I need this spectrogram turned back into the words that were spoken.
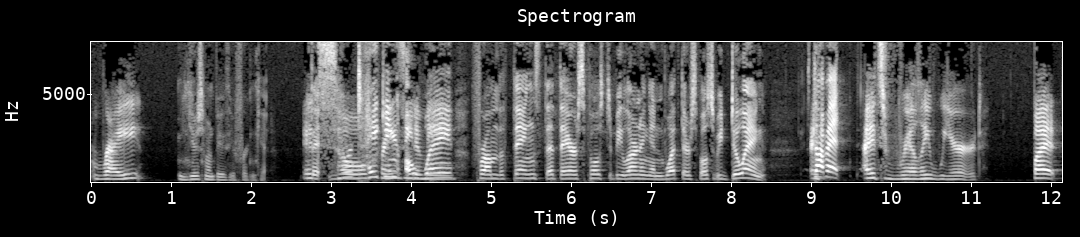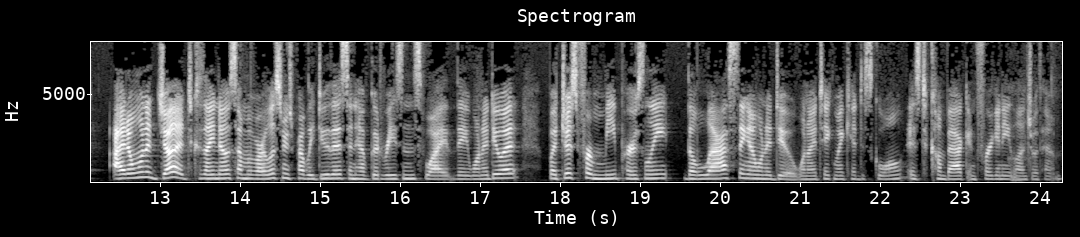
Right? You just want to be with your freaking kid. It's that so you're taking away from the things that they are supposed to be learning and what they're supposed to be doing. Stop it. It's really weird. But I don't want to judge because I know some of our listeners probably do this and have good reasons why they want to do it. But just for me personally, the last thing I want to do when I take my kid to school is to come back and friggin' eat lunch with him.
